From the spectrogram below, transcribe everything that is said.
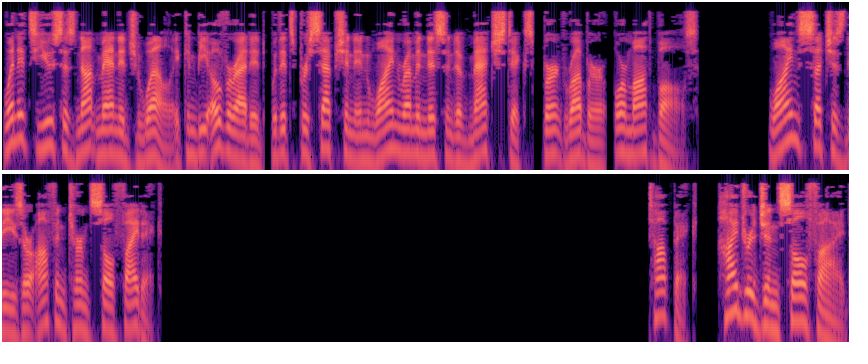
When its use is not managed well it can be overadded, with its perception in wine reminiscent of matchsticks, burnt rubber, or mothballs. Wines such as these are often termed sulfitic. Hydrogen sulfide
